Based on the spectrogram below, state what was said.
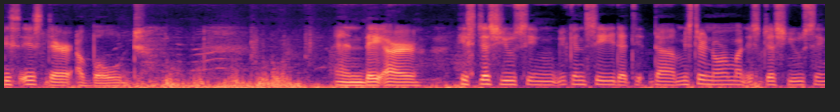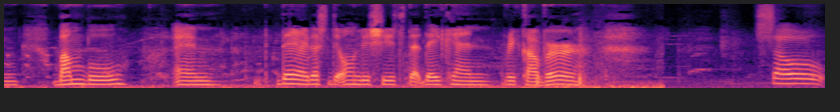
this is their abode. And they are he's just using you can see that the Mr. Norman is just using bamboo. And there that's the only sheets that they can recover. So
